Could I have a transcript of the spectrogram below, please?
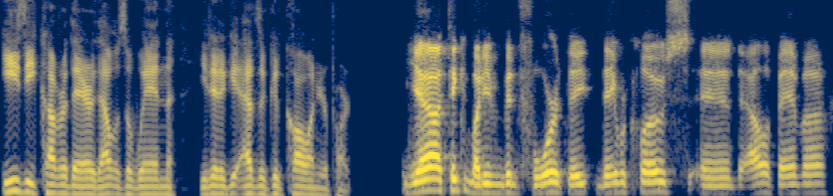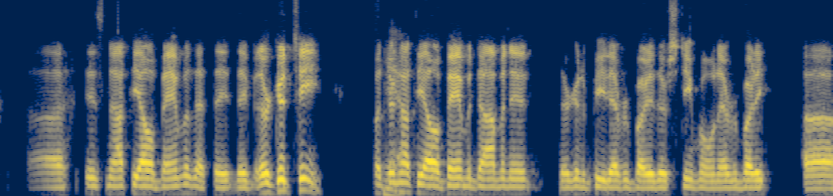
Easy cover there. That was a win. You did a, as a good call on your part. Yeah, I think it might even been four. They they were close, and Alabama uh, is not the Alabama that they they they're a good team, but they're yeah. not the Alabama dominant. They're going to beat everybody. They're steamrolling everybody. Uh,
